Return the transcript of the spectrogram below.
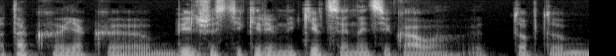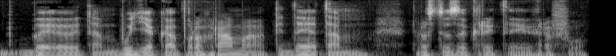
А так як е, більшості керівників це не цікаво. Тобто, там будь-яка програма піде там просто закрити графу.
